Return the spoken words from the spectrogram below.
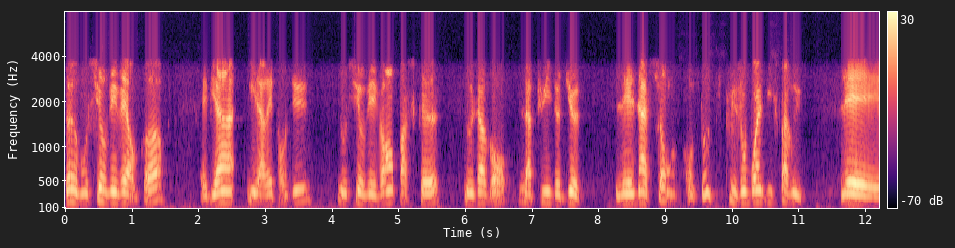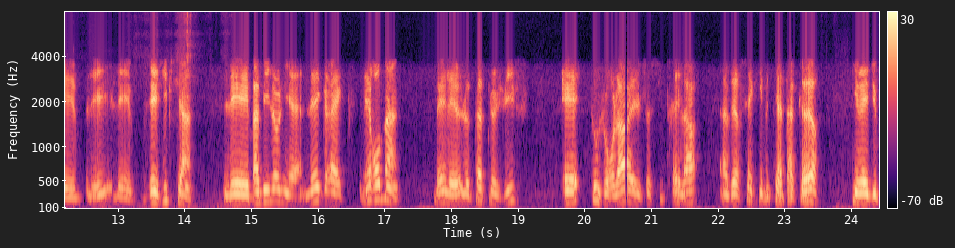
que vous survivez encore, eh bien, il a répondu Nous survivons parce que nous avons l'appui de Dieu. Les nations ont toutes plus ou moins disparu. Les, les, les Égyptiens, les Babyloniens, les Grecs, les Romains, mais le, le peuple juif est toujours là, et je citerai là un verset qui me tient à cœur, tiré du,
